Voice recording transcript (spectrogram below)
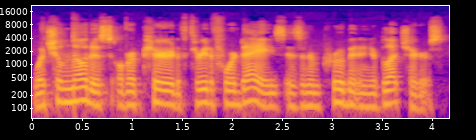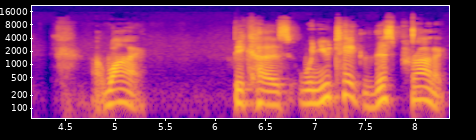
What you'll notice over a period of three to four days is an improvement in your blood sugars. Uh, why? Because when you take this product,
